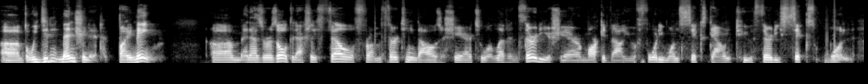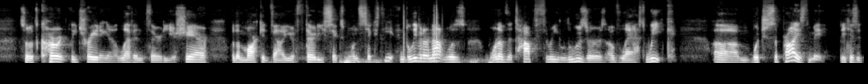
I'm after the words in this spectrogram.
Uh, but we didn't mention it by name um, and as a result, it actually fell from $13 a share to $11.30 a share, market value of 41.6 down to 36.1. So it's currently trading at 11.30 a share with a market value of 36.160. And believe it or not, was one of the top three losers of last week, um, which surprised me because it,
